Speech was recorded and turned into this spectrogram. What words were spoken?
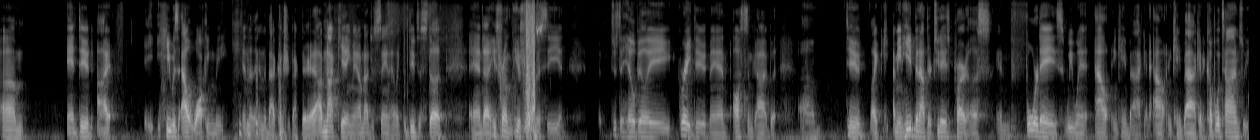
um, and dude, I he was out walking me in the in the backcountry back there. I'm not kidding, man. I'm not just saying that. Like the dude's a stud, and uh, he's from he was from Tennessee and just a hillbilly, great dude, man, awesome guy. But um, dude, like, I mean, he'd been out there two days prior to us, and four days we went out and came back, and out and came back, and a couple of times we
